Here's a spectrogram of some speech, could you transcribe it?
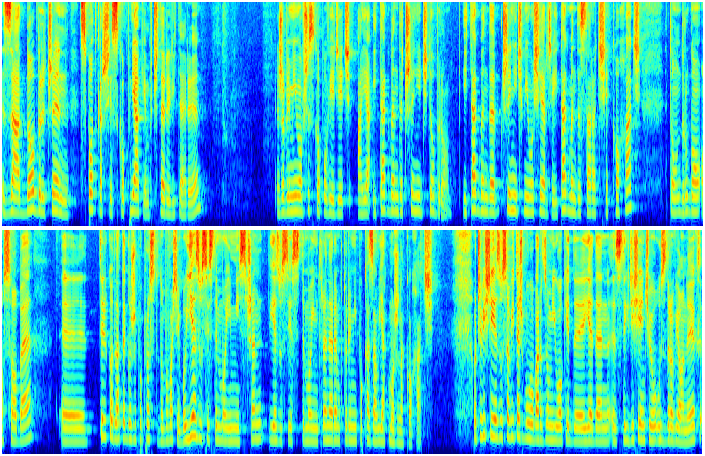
za dobry czyn spotkasz się z kopniakiem w cztery litery, żeby mimo wszystko powiedzieć, a ja i tak będę czynić dobro, i tak będę czynić miłosierdzie, i tak będę starać się kochać tą drugą osobę, tylko dlatego, że po prostu, no bo właśnie, bo Jezus jest tym moim mistrzem, Jezus jest tym moim trenerem, który mi pokazał, jak można kochać. Oczywiście Jezusowi też było bardzo miło, kiedy jeden z tych dziesięciu uzdrowionych, y,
